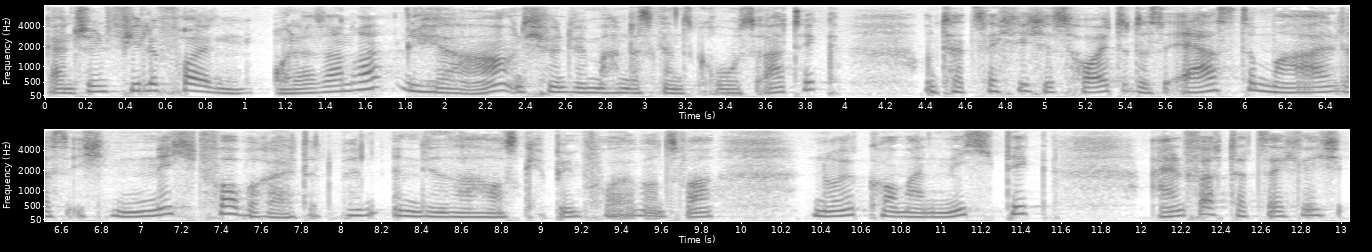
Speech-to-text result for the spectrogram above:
Ganz schön viele Folgen, oder Sandra? Ja, und ich finde, wir machen das ganz großartig. Und tatsächlich ist heute das erste Mal, dass ich nicht vorbereitet bin in dieser Housekeeping-Folge. Und zwar 0, nichtig. Einfach tatsächlich,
